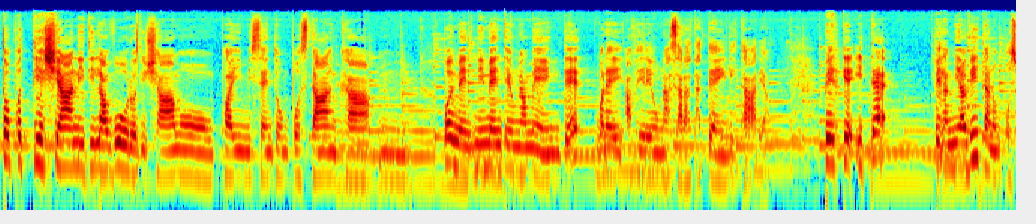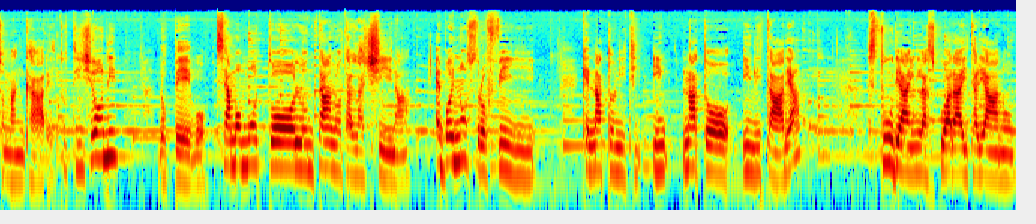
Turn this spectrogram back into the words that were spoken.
dopo 10 anni di lavoro, diciamo, poi mi sento un po' stanca. Mm, poi mi mente una mente, vorrei avere una salata tè in Italia. Perché il tè per la mia vita non posso mancare. Tutti i giorni lo bevo. Siamo molto lontano dalla Cina e poi il nostro figlio che è nato in, in, nato in Italia, studia nella scuola italiana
